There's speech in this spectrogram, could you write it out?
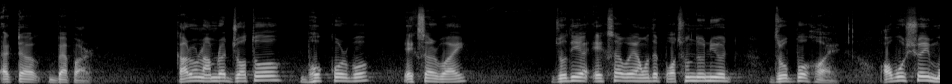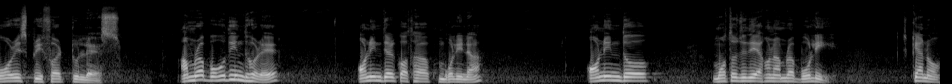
একটা ব্যাপার। কারণ আমরা যত ভোগ করব এক্স আর ওয়াই যদি এক্স আর ওয়াই আমাদের পছন্দনীয় দ্রব্য হয়, অবশ্যই more is prefer to less আমরা বহুদিন ধরে অনিন্দের কথা বলি না। অনিন্দ মতো যদি এখন আমরা বলি, কেন?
